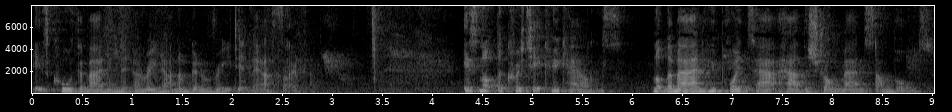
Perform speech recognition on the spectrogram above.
It's called The Man in the Arena, and I'm going to read it now. So, it's not the critic who counts, not the man who points out how the strong man stumbles,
